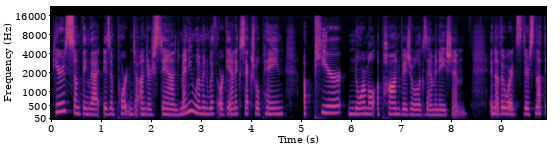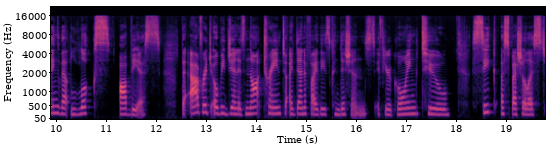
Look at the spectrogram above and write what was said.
Here's something that is important to understand. Many women with organic sexual pain appear normal upon visual examination. In other words, there's nothing that looks obvious. The average OB-GYN is not trained to identify these conditions. If you're going to seek a specialist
